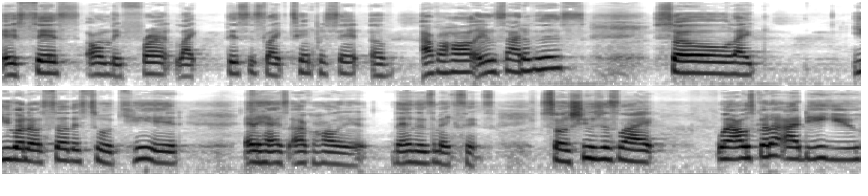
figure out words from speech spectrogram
it says on the front like this is like 10% of alcohol inside of this. So like you're gonna sell this to a kid and it has alcohol in it. That doesn't make sense. So she was just like, Well, I was gonna ID you,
